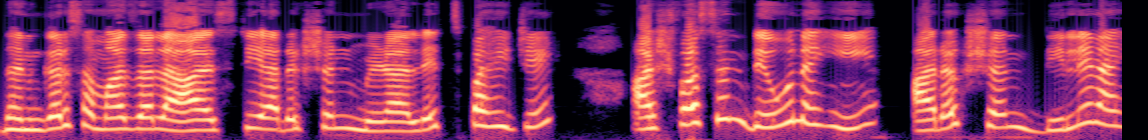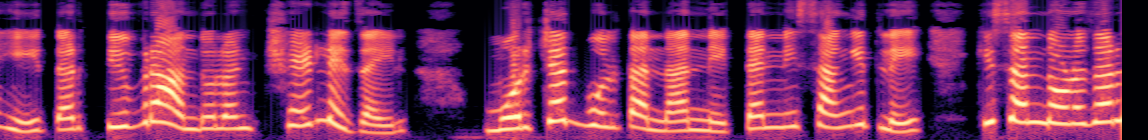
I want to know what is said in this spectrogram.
धनगर समाजाला एसटी आरक्षण मिळालेच पाहिजे. आश्वासन देऊनही आरक्षण दिले नाही तर तीव्र आंदोलन छेडले जाईल. मोर्चात बोलताना नेत्यांनी सांगितले की सन दोन हजार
